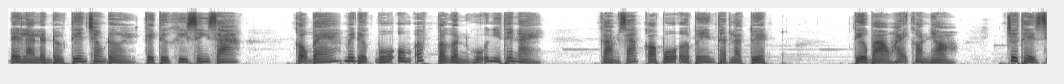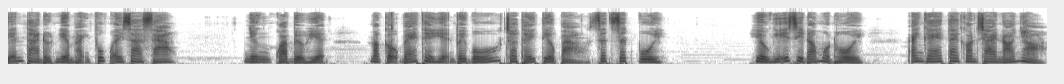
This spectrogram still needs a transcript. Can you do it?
Đây là lần đầu tiên trong đời kể từ khi sinh ra, cậu bé mới được bố ôm ấp và gần gũi như thế này. Cảm giác có bố ở bên thật là tuyệt. Tiểu Bảo hãy còn nhỏ, chưa thể diễn tả được niềm hạnh phúc ấy ra sao. Nhưng qua biểu hiện mà cậu bé thể hiện với bố cho thấy Tiểu Bảo rất rất vui. Hiểu nghĩ gì đó một hồi, anh ghé tay con trai nói nhỏ.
